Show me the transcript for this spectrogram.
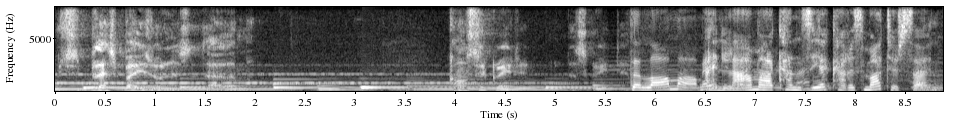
Which is blessed by His Holiness the Dalai Lama. Ein Lama kann sehr charismatisch sein.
